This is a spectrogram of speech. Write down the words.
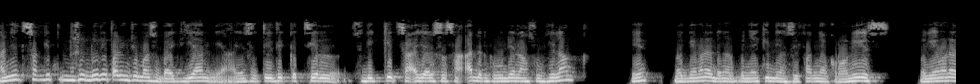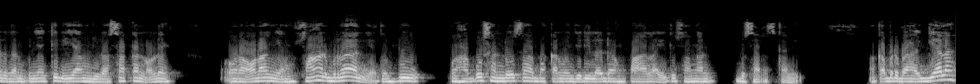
Hanya sakit tusuk duri paling cuma sebagian ya. Hanya setitik kecil sedikit saja sesaat dan kemudian langsung hilang ya. Bagaimana dengan penyakit yang sifatnya kronis? Bagaimana dengan penyakit yang dirasakan oleh orang-orang yang sangat berat ya? Tentu penghapusan dosa bahkan menjadi ladang pahala itu sangat besar sekali. Maka berbahagialah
